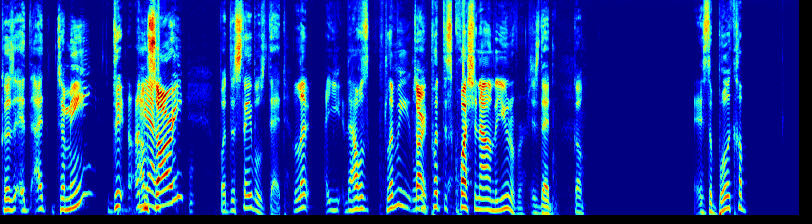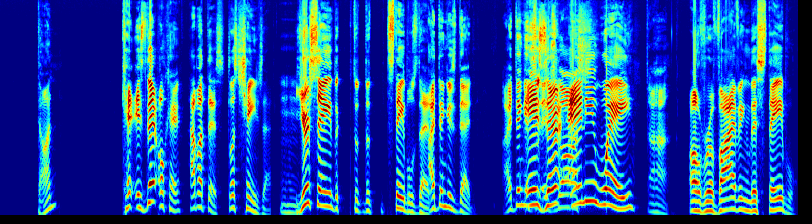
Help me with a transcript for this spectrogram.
Because it I, to me, Do, let I'm me ask- sorry, but the stable's dead. Let that was let me let Sorry. me put this question out in the universe. It's dead. Go. Is the Bullet Club done? Can, is there okay? How about this? Let's change that. You're saying the, the the stable's dead. Mm-hmm. I think it's dead. I think it's, is there any way Uh huh. of reviving this stable?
